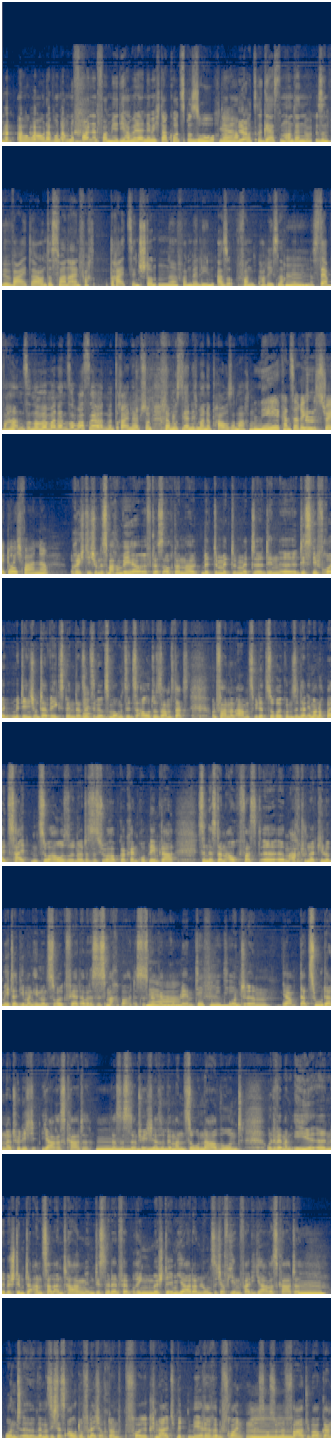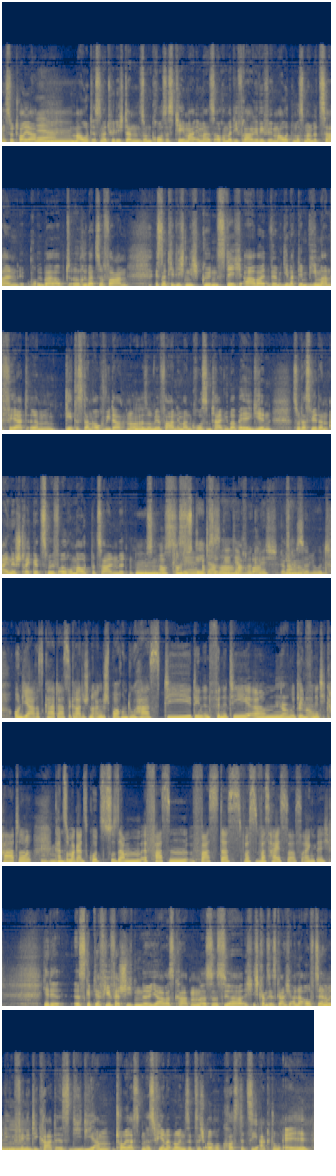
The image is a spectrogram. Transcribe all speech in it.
nein! Oh wow, da wohnt auch eine Freundin von mir. Die haben wir dann nämlich da kurz besucht Ja. und haben Ja. kurz gegessen und dann sind wir weiter und das waren einfach 13 Stunden ne, von Berlin, also von Paris nach Berlin. Das ist der Wahnsinn. Und wenn man dann sowas hört mit dreieinhalb Stunden, da musst du ja nicht mal eine Pause machen. Nee, kannst ja richtig Nö. straight durchfahren, ne? Richtig, und das machen wir ja öfters auch dann halt mit, mit, mit äh, den äh, Disney-Freunden, mit denen ich unterwegs bin. Dann setzen wir uns morgens ins Auto samstags und fahren dann abends wieder zurück und sind dann immer noch bei Zeiten zu Hause. Ne? Das ist überhaupt gar kein Problem. Klar sind es dann auch fast äh, ähm, 800 Kilometer, die man hin und zurück fährt, aber das ist machbar. Das ist gar Ja, kein Problem. definitiv. Und ähm, ja, dazu dann natürlich Jahreskarte. Das ist natürlich, also wenn man so nah wohnt oder wenn man eh äh, eine bestimmte Anzahl an Tagen im Disneyland verbringen möchte im Jahr, dann lohnt sich auf jeden Fall die Jahreskarte. Und äh, wenn man sich das Auto vielleicht auch dann vollknallt mit mehreren Freunden, ist auch so eine Fahrt überhaupt gar nicht so teuer. Ja. Maut ist natürlich dann so ein großes Thema. Immer ist auch immer die Frage, wie viel Maut muss man bezahlen, überhaupt äh, rüberzufahren. Ist natürlich nicht günstig, aber wenn, je nachdem, wie man fährt, ähm, geht es dann auch wieder. Ne? Also wir fahren immer einen großen Teil über Belgien, sodass wir dann eine Strecke 12 Euro Maut bezahlen mü- müssen. Das Oh, das geht absolut aber. geht ja machbar. wirklich. Ganz genau. Absolut. Und Jahreskarte hast du gerade schon angesprochen. Du hast die, den Infinity, ähm, Ja, die genau. Infinity-Karte. Kannst du mal ganz kurz zusammenfassen, was das, was, was heißt das eigentlich? Ja, der, es gibt ja vier verschiedene Jahreskarten. Es ist ja, ich, ich kann sie jetzt gar nicht alle aufzählen, aber die Infinity-Karte ist die, die am teuersten ist. 479 Euro kostet sie aktuell.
